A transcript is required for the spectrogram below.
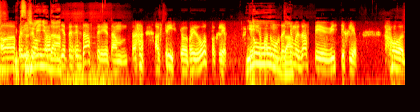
А, К сожалению, да. где-то из Австрии, там, австрийского производства хлеб. Я Ну, еще подумал, да. зачем из Австрии везти хлеб. Вот.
